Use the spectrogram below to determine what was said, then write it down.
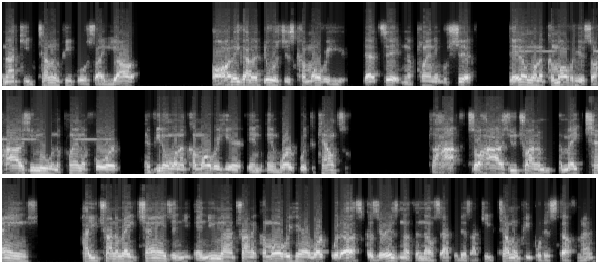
And I keep telling people, it's like y'all, all they gotta do is just come over here. That's it, and the planet will shift. They don't want to come over here. So how is you moving the planet forward if you don't want to come over here and, and work with the council? So how so how is you trying to make change? How you trying to make change and you and you not trying to come over here and work with us? Because there is nothing else after this. I keep telling people this stuff, man.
